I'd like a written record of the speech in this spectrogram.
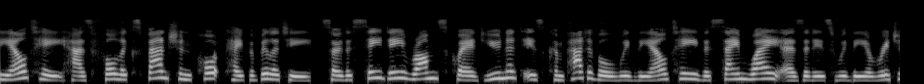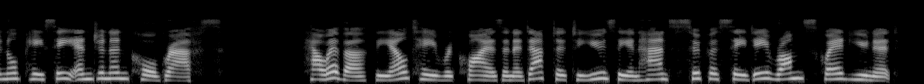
The LT has full expansion port capability, so the CD-ROM squared unit is compatible with the LT the same way as it is with the original PC engine and CoreGrafx. However, the LT requires an adapter to use the enhanced Super CD-ROM squared unit.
